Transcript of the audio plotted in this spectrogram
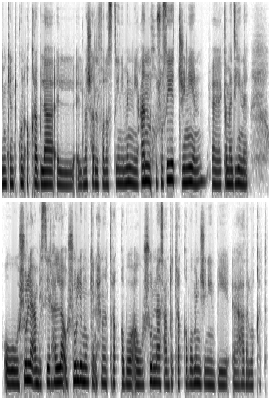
يمكن تكون أقرب للمشهد الفلسطيني مني عن خصوصية جنين آه، كمدينة. وشو اللي عم بيصير هلأ؟ وشو اللي ممكن إحنا نترقبه؟ أو شو الناس عم تترقبه من جنين بهذا الوقت؟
